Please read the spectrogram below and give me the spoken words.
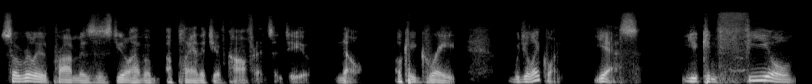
So really the problem is is you don't have a, a plan that you have confidence in do you. No. Okay great. Would you like one? Yes. You can feel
